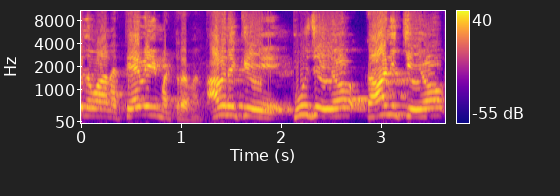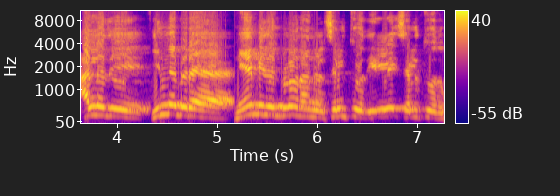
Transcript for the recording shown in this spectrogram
விதமான தேவையமற்றவன் அவனுக்கு பூஜையோ காணிக்கையோ அல்லது இன்ன பிற நியமிதங்களோ நாங்கள் செலுத்துவது இல்லை செலுத்துவது கூடாது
